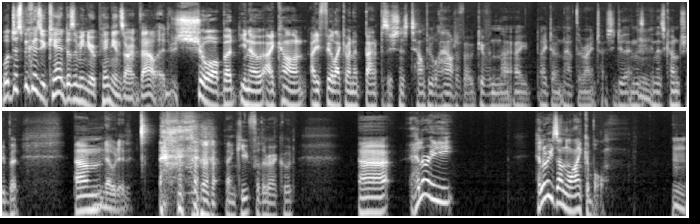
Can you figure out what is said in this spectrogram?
well, just because you can doesn't mean your opinions aren't valid. sure, but you know, I can't. I feel like I'm in a bad position to tell people how to vote, given that I, I don't have the right to actually do that in this, in this country. But um, Noted. Thank you for the record. Uh, Hillary, Hillary's unlikable, Hmm.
